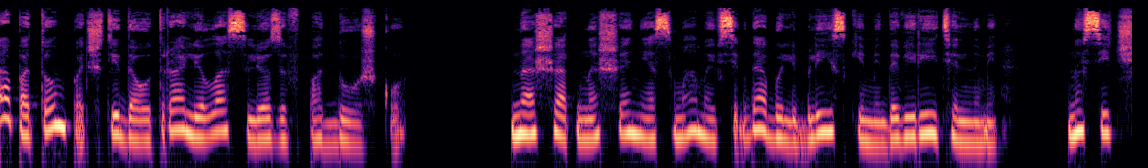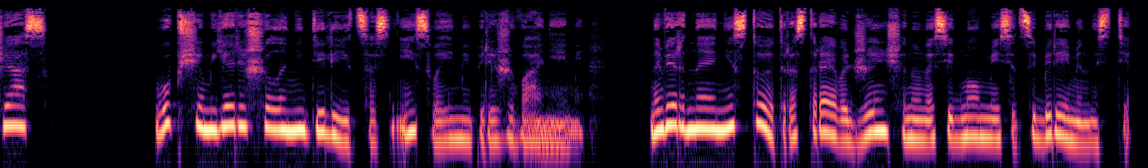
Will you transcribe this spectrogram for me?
а потом почти до утра лила слезы в подушку. Наши отношения с мамой всегда были близкими, доверительными, но сейчас... В общем, я решила не делиться с ней своими переживаниями. Наверное, не стоит расстраивать женщину на седьмом месяце беременности.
